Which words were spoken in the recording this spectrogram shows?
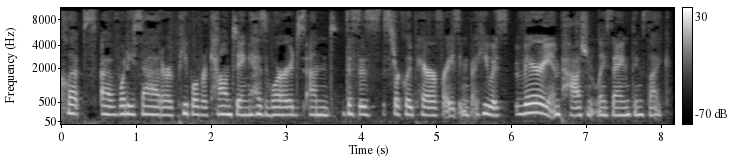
clips of what he said or people recounting his words. And this is strictly paraphrasing but he was very impassionately saying things like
